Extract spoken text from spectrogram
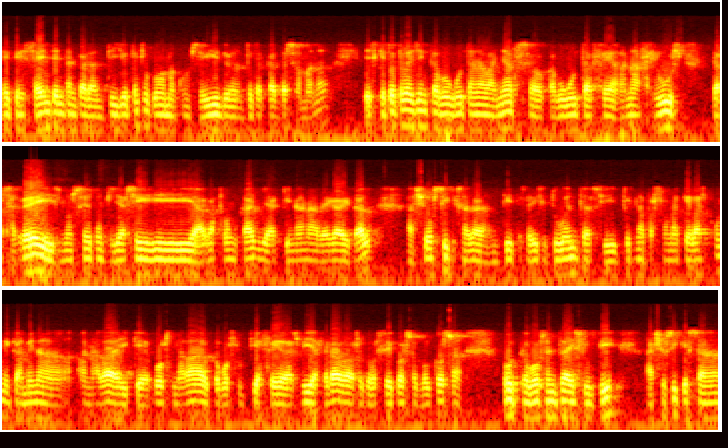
el que s'ha intentat garantir, jo penso que ho hem aconseguit durant tot el cap de setmana, és que tota la gent que ha volgut anar a banyar-se o que ha volgut a fer, anar a fer ús dels serveis, no sé, doncs ja sigui agafar un caiac, anar a navegar i tal, això sí que s'ha garantit. És a dir, si tu entres, si tu ets una persona que vas únicament a, a nedar i que vols nedar o que vols sortir a fer les vies graves o que vols fer qualsevol cosa o que vols entrar i sortir, això sí que s'ha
